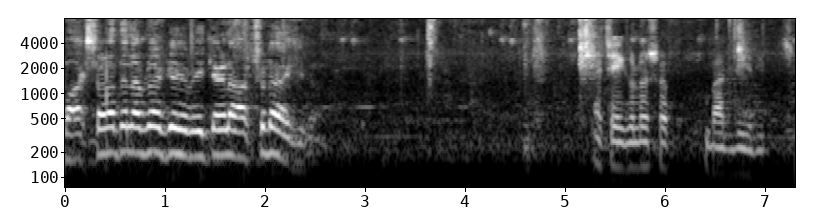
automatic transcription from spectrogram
বাক্স আপনাকে এই ক্যামেরা আটশো টাকা ছিল আচ্ছা এগুলো সব বাদ দিয়ে দিচ্ছি।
